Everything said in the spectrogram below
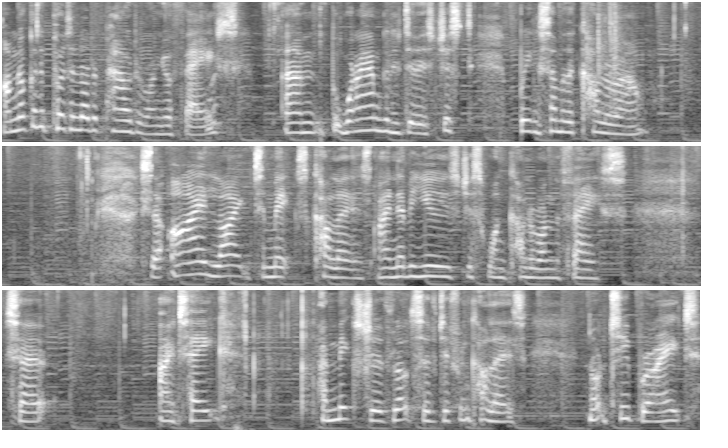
I'm not going to put a lot of powder on your face, um, but what I am going to do is just bring some of the colour out. So I like to mix colours. I never use just one colour on the face. So I take a mixture of lots of different colours, not too bright.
